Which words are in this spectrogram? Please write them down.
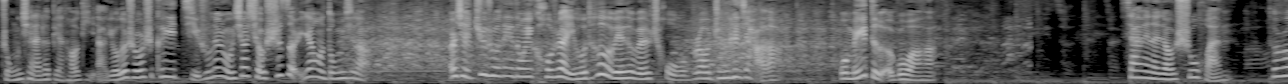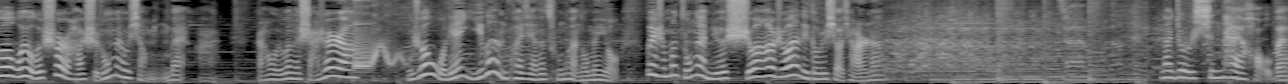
肿起来的扁桃体啊，有的时候是可以挤出那种像小石子一样的东西的。而且据说那个东西抠出来以后特别特别的臭，我不知道真的假的，我没得过哈。下面呢叫舒缓。他说：“我有个事儿哈，始终没有想明白啊。然后我就问了啥事儿啊？你说我连一万块钱的存款都没有，为什么总感觉十万二十万的都是小钱呢？那就是心态好呗。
